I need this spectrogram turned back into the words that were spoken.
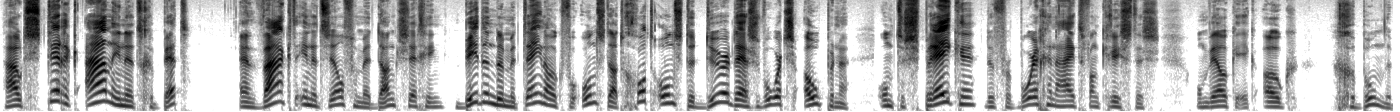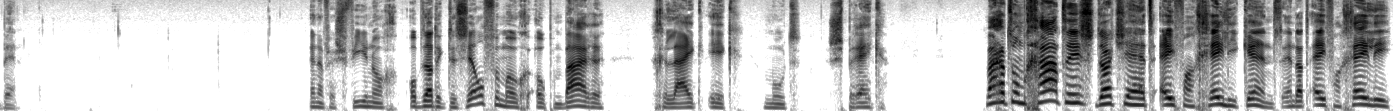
Houd sterk aan in het gebed en waakt in hetzelfde met dankzegging, biddende meteen ook voor ons dat God ons de deur des woords opene, om te spreken de verborgenheid van Christus, om welke ik ook gebonden ben. En dan vers 4 nog, opdat ik dezelfde mogen openbaren, gelijk ik moet spreken. Waar het om gaat is dat je het evangelie kent. En dat evangelie,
